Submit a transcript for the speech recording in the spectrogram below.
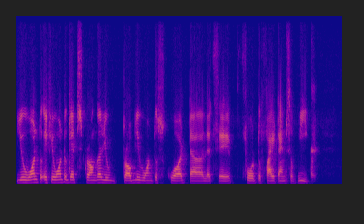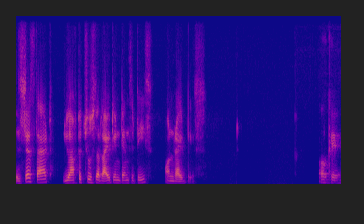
you want to if you want to get stronger you probably want to squat uh, let's say 4 to 5 times a week. It's just that you have to choose the right intensities on right days. Okay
